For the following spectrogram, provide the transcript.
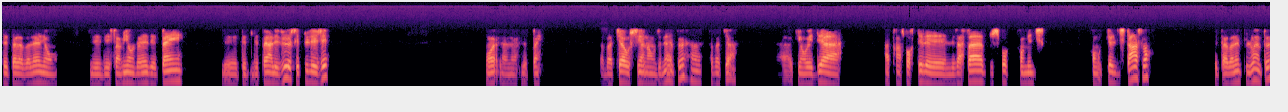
tête à la Baleine, ils ont, les, des familles ont donné des pains, des, des, pains en levure, c'est plus léger. Ouais, le, pain. Sabatia aussi en a donné un peu, hein, Sabatia, euh, qui ont aidé à, à transporter les, les affaires, je sais pas combien de, quelle distance, là? C'est un plus loin un peu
